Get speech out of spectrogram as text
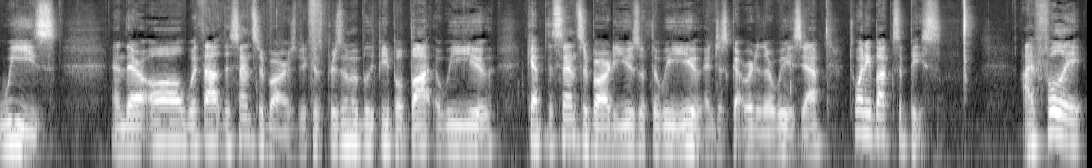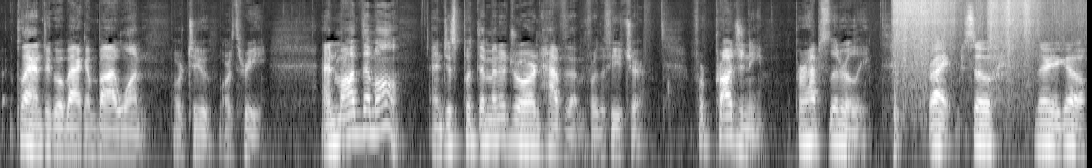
Wii's. and they're all without the sensor bars because presumably people bought a Wii U, kept the sensor bar to use with the Wii U, and just got rid of their Wii's. Yeah, twenty bucks a piece. I fully plan to go back and buy one or two or three, and mod them all, and just put them in a drawer and have them for the future, for progeny, perhaps literally. Right. So there you go.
